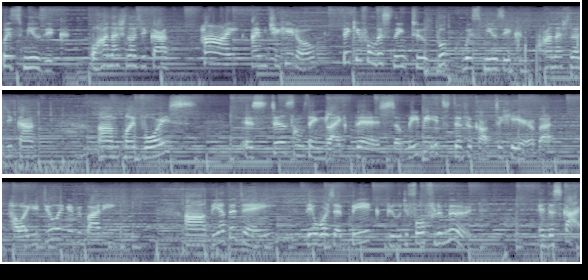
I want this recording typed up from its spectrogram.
with Music お話の時間 Hi, I'm Chihiro. Thank you for listening to Book with Music お話の時間 um, My voice is still something like this, so maybe it's difficult to hear, but how are you doing, everybody? Uh, the other day, there was a big, beautiful full moon in the sky.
